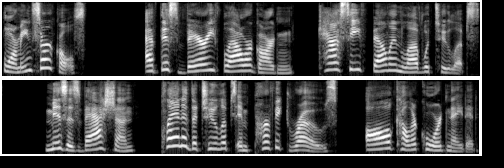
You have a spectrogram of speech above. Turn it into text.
forming circles. At this very flower garden, Cassie fell in love with tulips. Mrs. Vashon planted the tulips in perfect rows, all color coordinated.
